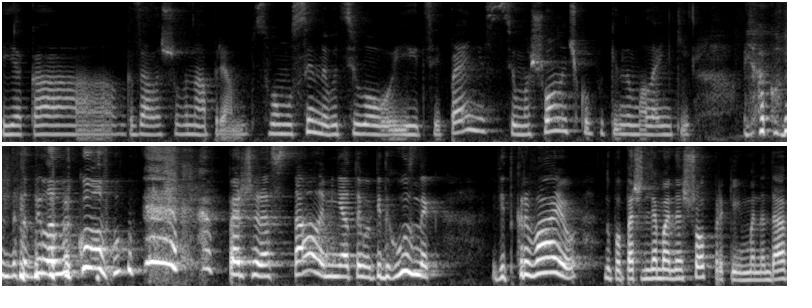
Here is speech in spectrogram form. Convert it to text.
яка казала, що вона прям своєму сину виціловує цей пеніс, цю машоночку, поки він маленький. Я коли народила Миколу, перший раз встала, міняти йому підгузник, відкриваю. Ну, по-перше, для мене шок, прикинь, мене да,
